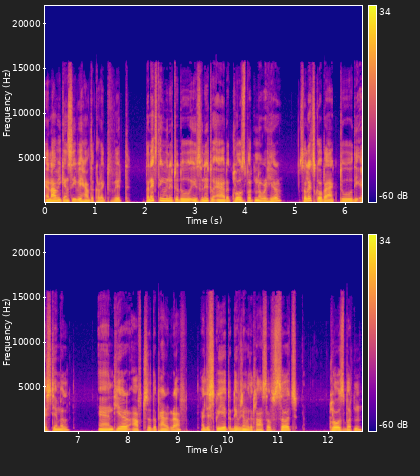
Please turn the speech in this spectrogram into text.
and now we can see we have the correct width. The next thing we need to do is we need to add a close button over here. So let's go back to the HTML and here after the paragraph I'll just create a division with the class of search close button.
